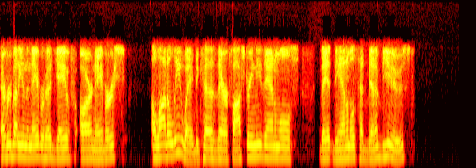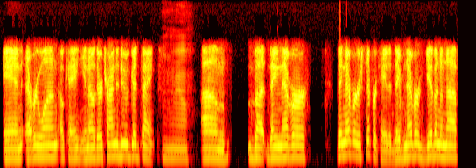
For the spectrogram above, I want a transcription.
everybody in the neighborhood gave our neighbors a lot of leeway because they're fostering these animals. They, the animals had been abused, and everyone, okay, you know, they're trying to do good things. Yeah. Um, but they never they never reciprocated. They've never given enough.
